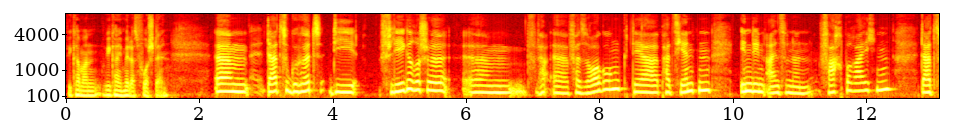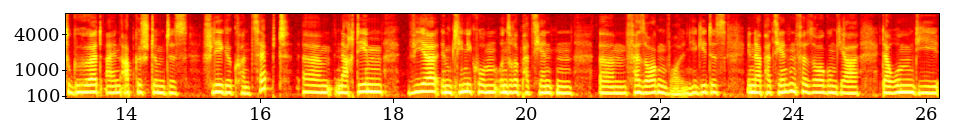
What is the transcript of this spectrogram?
Wie kann, man, wie kann ich mir das vorstellen? Ähm, dazu gehört die pflegerische ähm, äh, Versorgung der Patienten in den einzelnen Fachbereichen. Dazu gehört ein abgestimmtes Pflegekonzept, ähm, nachdem wir im Klinikum unsere Patienten ähm, versorgen wollen. Hier geht es in der Patientenversorgung ja darum, die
